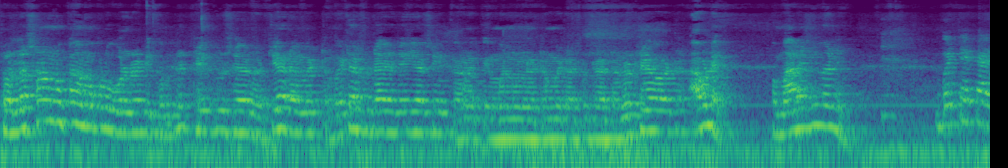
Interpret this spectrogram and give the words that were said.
તો લસણનું કામ આપણું ઓલરેડી કમ્પ્લીટ થઈ ગયું છે. અત્યારે અમે ટમેટા સુધારી રહ્યા છીએ કારણ કે મનુને ટમેટા સુધારતા નથી આવડતા. આવડે? તો મારા જીવાની બટેકા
